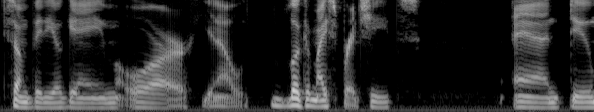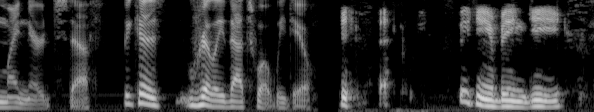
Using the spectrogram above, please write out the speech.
some video game or, you know, look at my spreadsheets and do my nerd stuff because really that's what we do. exactly. Speaking of being geeks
